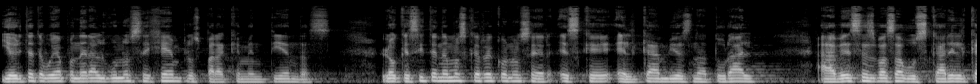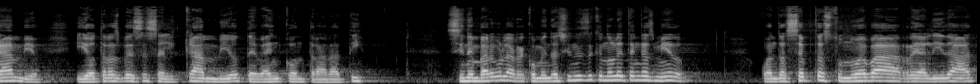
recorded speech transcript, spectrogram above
Y ahorita te voy a poner algunos ejemplos para que me entiendas. Lo que sí tenemos que reconocer es que el cambio es natural. A veces vas a buscar el cambio y otras veces el cambio te va a encontrar a ti. Sin embargo, la recomendación es de que no le tengas miedo. Cuando aceptas tu nueva realidad,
